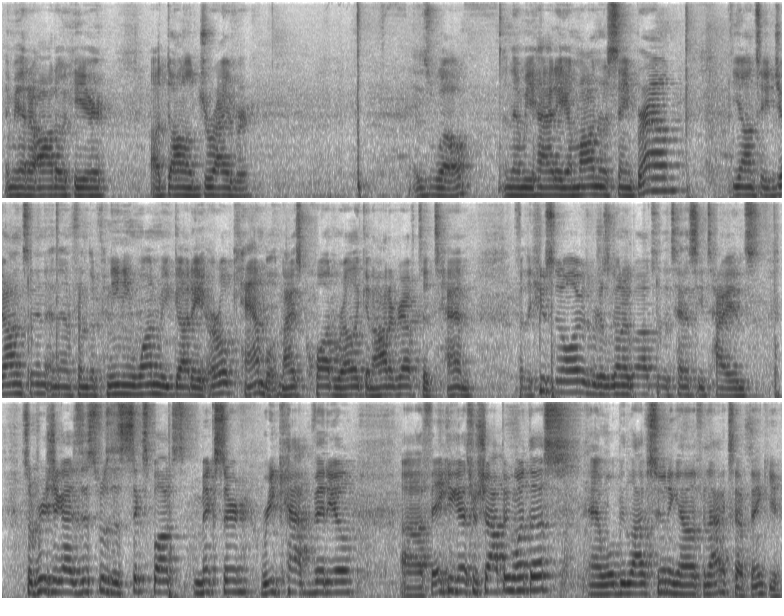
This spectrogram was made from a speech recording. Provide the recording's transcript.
Then we had an auto here, uh, Donald Driver as well. And then we had a Amon St. Brown, Diontae Johnson, and then from the Panini one we got a Earl Campbell, nice quad relic and autograph to 10 for the Houston Oilers, which is going to go out to the Tennessee Titans. So appreciate you guys. This was the six box mixer recap video. Uh, thank you guys for shopping with us, and we'll be live soon again on the Fanatics app. Thank you.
